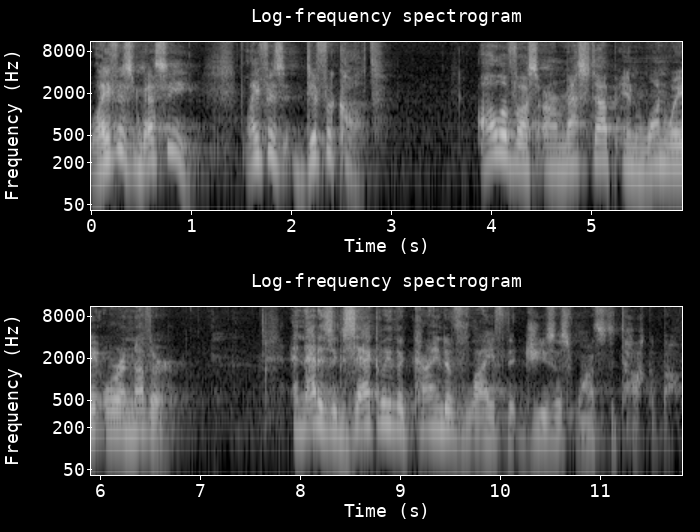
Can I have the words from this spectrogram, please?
Life is messy, life is difficult. All of us are messed up in one way or another. And that is exactly the kind of life that Jesus wants to talk about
